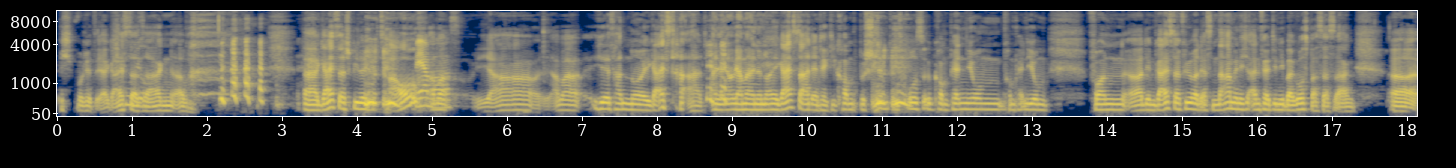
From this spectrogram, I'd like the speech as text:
ich wollte jetzt eher Geister Studium. sagen, aber äh, Geisterspiele gibt's auch. Wer aber, war's? Ja, aber hier ist halt eine neue Geisterart. Also, wir haben eine neue Geisterart entdeckt, die kommt bestimmt ins große Kompendium, Kompendium von äh, dem Geisterführer, dessen Name nicht einfällt, den die bei Ghostbusters sagen. Äh,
